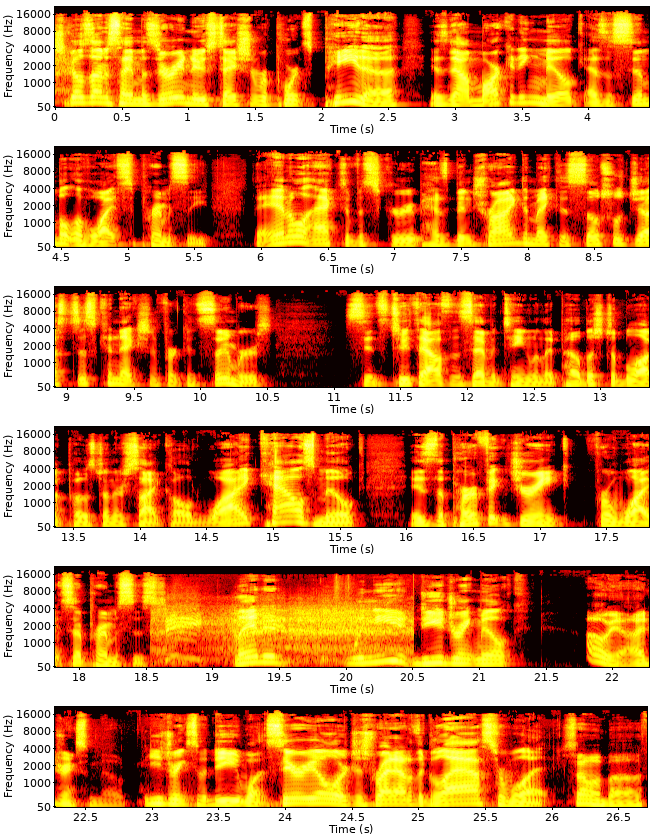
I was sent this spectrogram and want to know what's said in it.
she goes on to say Missouri news station reports PETA is now marketing milk as a symbol of white supremacy. The animal activist group has been trying to make this social justice connection for consumers since 2017 when they published a blog post on their site called Why Cow's Milk is the Perfect Drink for White Supremacists. Landon, when you do you drink milk? Oh yeah, I drink some milk. You drink some do you want cereal or just right out of the glass or what? Some of both.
